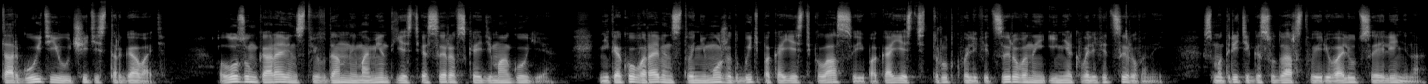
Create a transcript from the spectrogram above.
"Торгуйте и учитесь торговать". Лозунг о равенстве в данный момент есть эсеровская демагогия. Никакого равенства не может быть, пока есть классы и пока есть труд квалифицированный и неквалифицированный. Смотрите Государство и революция Ленина.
